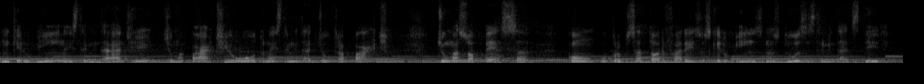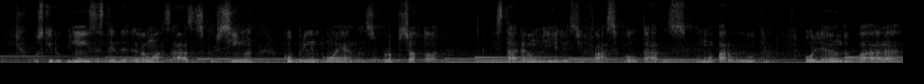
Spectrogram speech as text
Um querubim na extremidade de uma parte e o outro na extremidade de outra parte. De uma só peça, com o propiciatório fareis os querubins nas duas extremidades dele os querubins estenderão as asas por cima, cobrindo com elas o propiciatório. Estarão eles de face voltadas uma para o outra, olhando para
